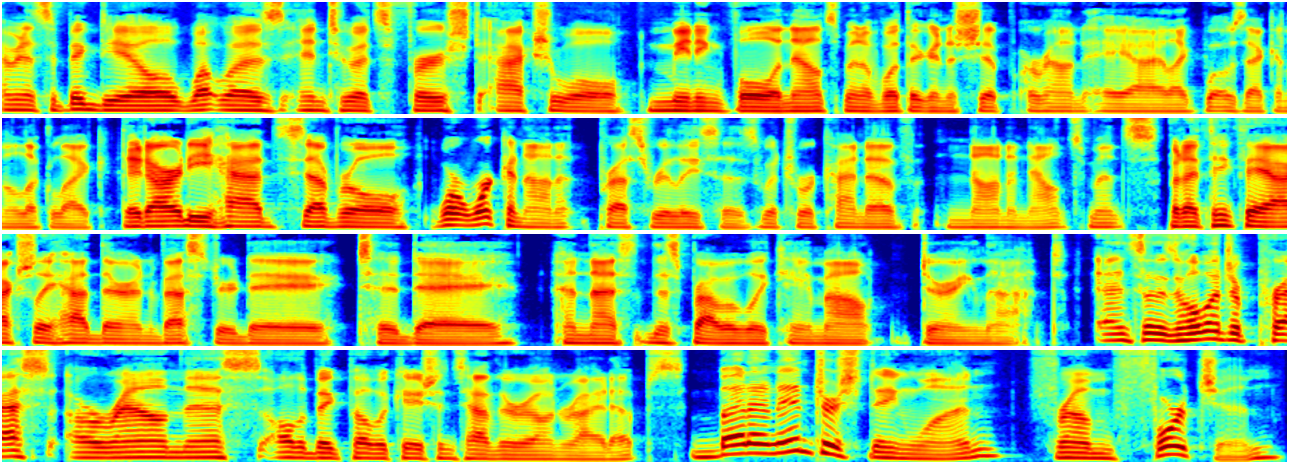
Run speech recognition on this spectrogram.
I mean, it's a big deal. What was Intuit's first actual meaningful announcement of what they're going to ship around AI? Like, what was that going to look like? They'd already had several, we're working on it, press releases, which were kind of non announcements. But I think they actually had their investor day today and that's this probably came out during that. And so there's a whole bunch of press around this. All the big publications have their own write ups. But an interesting one from Fortune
